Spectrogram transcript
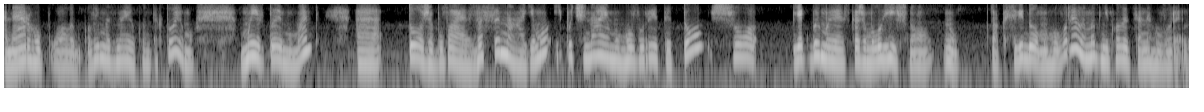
енергополем, коли ми з нею контактуємо, ми в той момент е, теж буває засинаємо і починаємо говорити то, що якби ми, скажімо, логічно, ну так свідомо говорили, ми б ніколи це не говорили.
